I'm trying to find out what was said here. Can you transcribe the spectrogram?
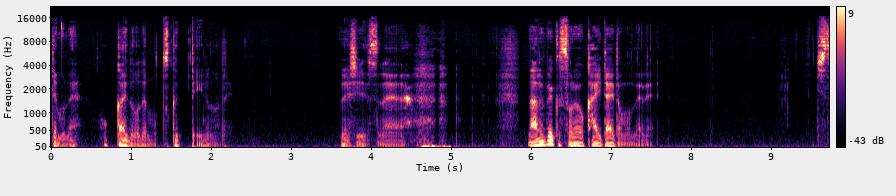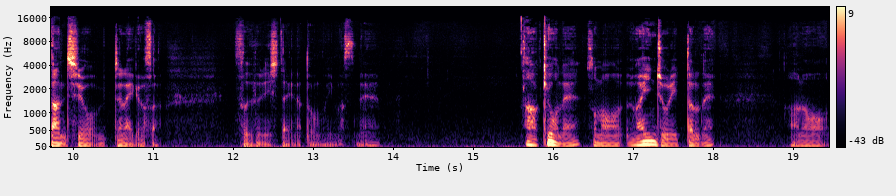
でもね、北海道でも作っているので、嬉しいですね。なるべくそれを買いたいと思うんだよね。地産地消じゃないけどさ、そういう風にしたいなと思いますね。あ、今日ね、その、ワイン場に行ったらね、あの、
